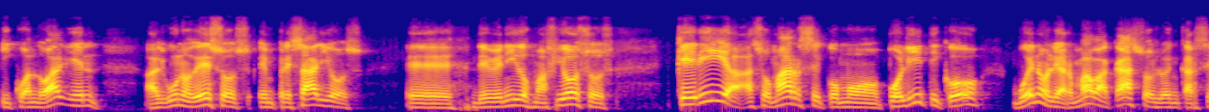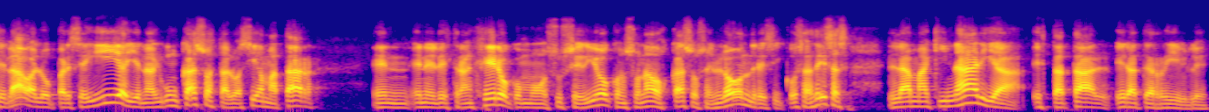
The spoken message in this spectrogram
Y cuando alguien, alguno de esos empresarios eh, devenidos mafiosos, quería asomarse como político, bueno, le armaba casos, lo encarcelaba, lo perseguía y en algún caso hasta lo hacía matar en, el extranjero, como sucedió con sonados casos en Londres y cosas de esas. La maquinaria estatal era terrible.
